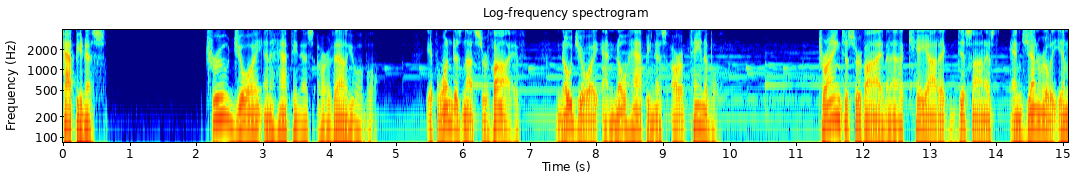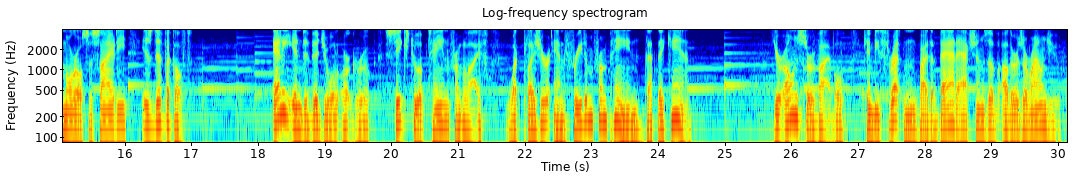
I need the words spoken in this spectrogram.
Happiness. True joy and happiness are valuable. If one does not survive, no joy and no happiness are obtainable. Trying to survive in a chaotic, dishonest, and generally immoral society is difficult. Any individual or group seeks to obtain from life what pleasure and freedom from pain that they can. Your own survival can be threatened by the bad actions of others around you.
